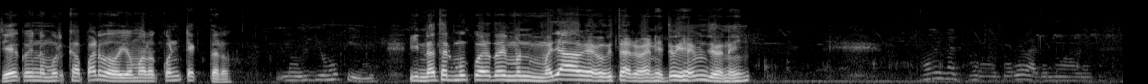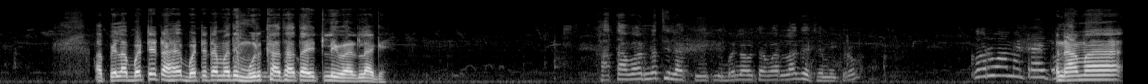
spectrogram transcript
જે કોઈને મૂર્ખા પાડવા હોય અમારો કોન્ટેક કરો. મૂકી એ નથર મૂકવા તો મને મજા આવે ઉતારવાની તું સમજો નહીં. આ પેલા બટેટા હે બટેટામાંથી મૂર્ખા થતા એટલી વાર લાગે. ખાતા વાર નથી લાગતી એટલી બનાવતા વાર લાગે છે મિત્રો. કરવામાં ટ્રાય અને આમાં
